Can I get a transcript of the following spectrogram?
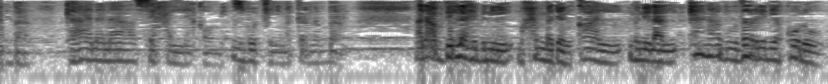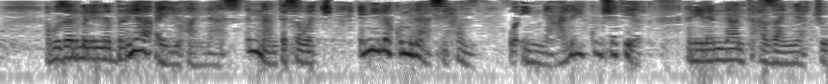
ነበር ካነ ናሲሐን ሊቀውሚ ህዝቦቹን ይመክር ነበር አን አብድላህ ብኒ ሙሐመድን ቃል ምን ይላል ካነ አቡ ዘርን የቁሉ አቡ ዘር ምን ይል ነበር ያ አዩሃ ናስ እናንተ ሰዎች እኒ ለኩም ናሲሑን ወኢኒ ዓለይኩም ሸፊቅ እኔ ለእናንተ አዛኛችሁ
